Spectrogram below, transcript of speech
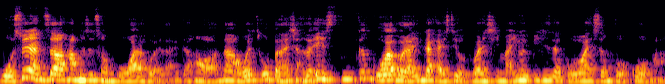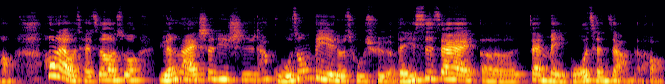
我虽然知道他们是从国外回来的哈，那我我本来想说，哎，跟国外回来应该还是有关系嘛，因为毕竟在国外生活过嘛哈。后来我才知道说，原来设计师他国中毕业就出去了，等于是在呃在美国成长的哈。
